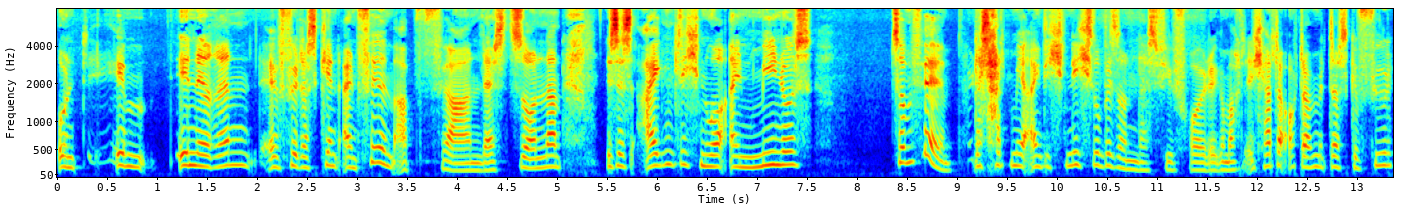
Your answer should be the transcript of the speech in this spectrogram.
und im Inneren äh, für das Kind einen Film abfahren lässt, sondern es ist eigentlich nur ein Minus zum Film. Das hat mir eigentlich nicht so besonders viel Freude gemacht. Ich hatte auch damit das Gefühl,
